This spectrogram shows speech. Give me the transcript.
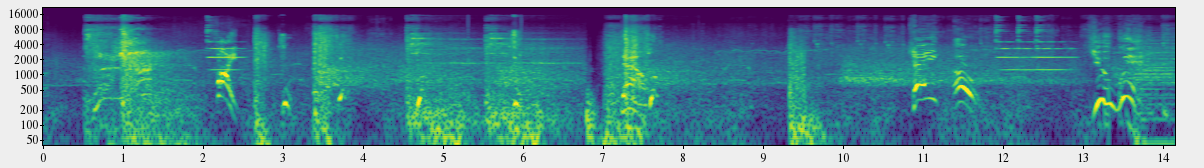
Fight. KO. You win.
